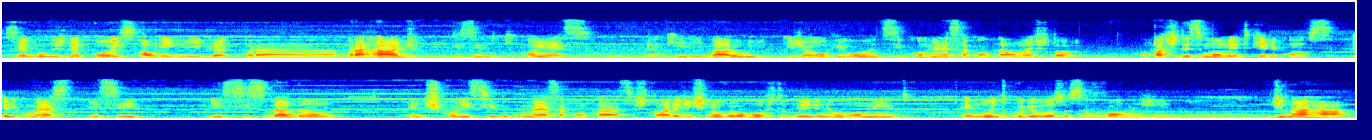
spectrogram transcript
segundos depois alguém liga para a rádio dizendo que conhece aquele barulho que já ouviu antes e começa a contar uma história. A partir desse momento que ele, que ele começa, esse, esse cidadão é desconhecido começa a contar essa história, a gente não vê o rosto dele em nenhum momento. É muito curioso essa forma de, de narrar.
